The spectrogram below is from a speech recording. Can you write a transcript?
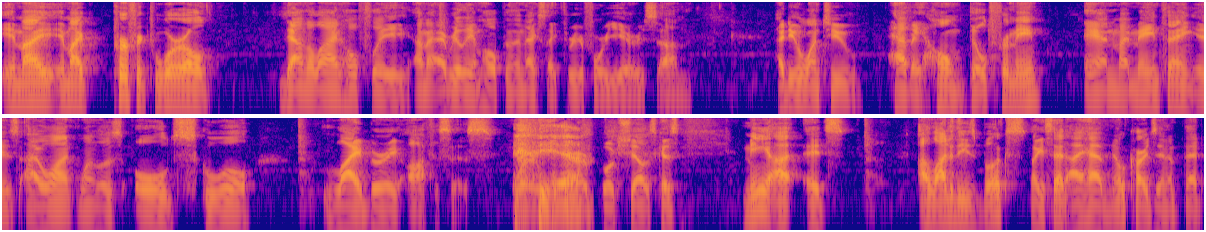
in my in my perfect world down the line, hopefully, I, mean, I really am hoping the next like three or four years, um, I do want to have a home built for me. And my main thing is I want one of those old school library offices where Yeah. there are bookshelves. Because me, I, it's a lot of these books. Like I said, I have note cards in them that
